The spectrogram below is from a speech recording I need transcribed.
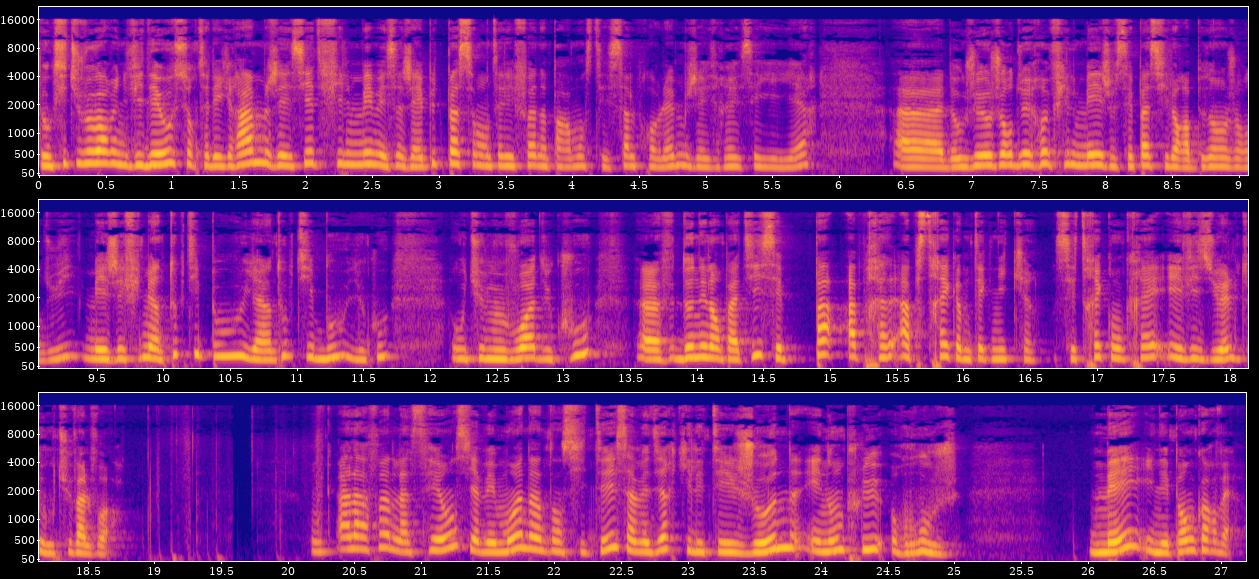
Donc si tu veux voir une vidéo sur Telegram, j'ai essayé de filmer, mais j'avais plus de place sur mon téléphone. Apparemment c'était ça le problème. J'ai réessayé hier. Euh, donc j'ai aujourd'hui refilmé, je sais pas s'il aura besoin aujourd'hui, mais j'ai filmé un tout petit bout, il y a un tout petit bout du coup, où tu me vois du coup euh, donner l'empathie, c'est pas abstrait comme technique, c'est très concret et visuel, où tu vas le voir. Donc à la fin de la séance, il y avait moins d'intensité, ça veut dire qu'il était jaune et non plus rouge. Mais il n'est pas encore vert.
